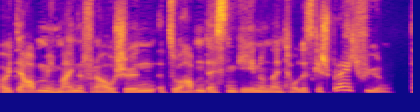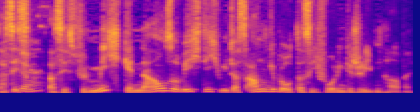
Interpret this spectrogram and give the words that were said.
heute Abend mit meiner Frau schön zu Abendessen gehen und ein tolles Gespräch führen. Das ist, ja. das ist für mich genauso wichtig wie das Angebot, das ich vorhin geschrieben habe.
